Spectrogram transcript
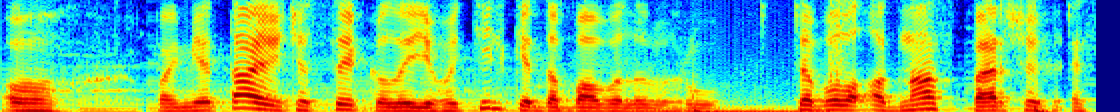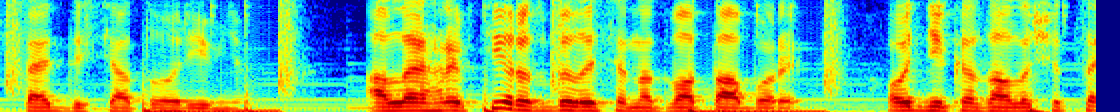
Ох, пам'ятаю часи, коли його тільки додавали в гру. Це була одна з перших естет 10 рівня. Але гравці розбилися на два табори. Одні казали, що це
